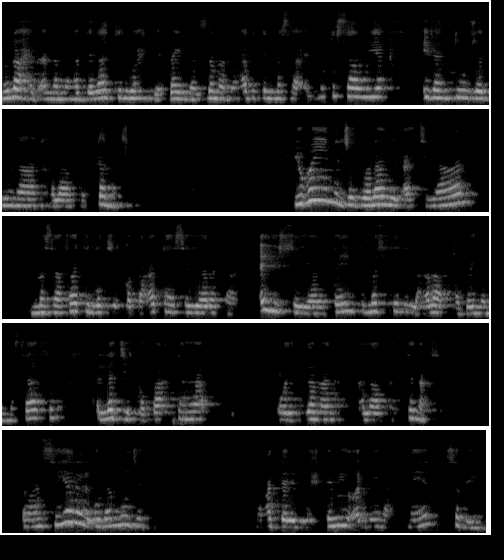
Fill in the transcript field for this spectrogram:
نلاحظ أن معدلات الوحدة بين الزمن وعدد المسائل متساوية. إذا توجد هناك علاقة تناسب يبين الجدولان الآتيان المسافات التي قطعتها سيارتان. أي السيارتين تمثل العلاقة بين المسافة التي قطعتها والزمن؟ علاقة تناسب طبعا السيارة الأولى نوجد معدل الوحدة 140 على 2 70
